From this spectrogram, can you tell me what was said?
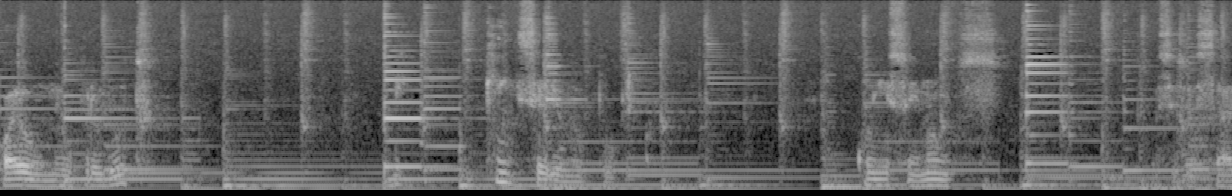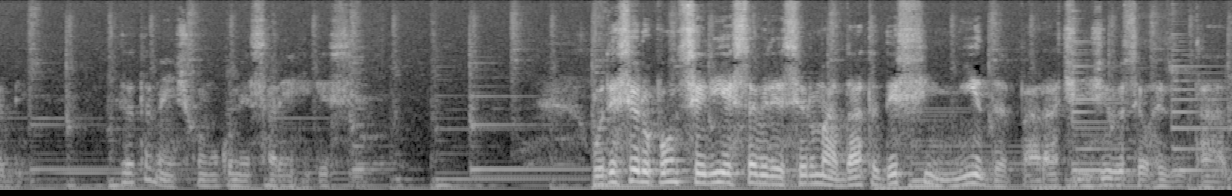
Qual é o meu produto e quem seria o meu público. Com isso em mãos, você já sabe exatamente como começar a enriquecer. O terceiro ponto seria estabelecer uma data definida para atingir o seu resultado.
